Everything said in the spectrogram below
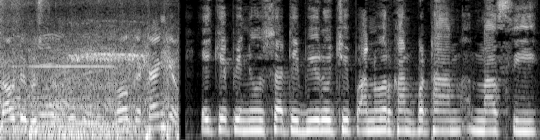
गावठी. पिस्तूल ओके थँक्यू एकेपी न्यूजसाठी ब्युरो चीफ अनवर खान पठाण नाशिक.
